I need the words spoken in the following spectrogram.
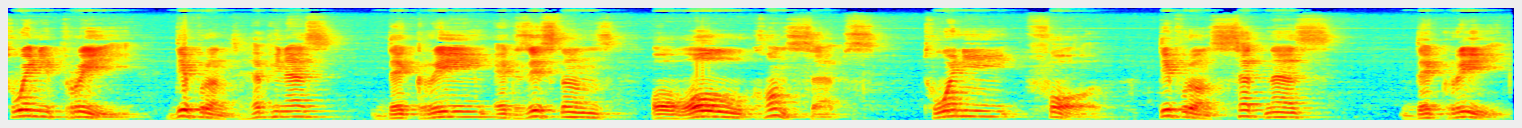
23 different happiness degree existence of all concepts. 24 different sadness degree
